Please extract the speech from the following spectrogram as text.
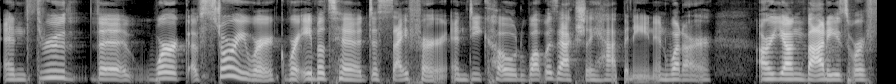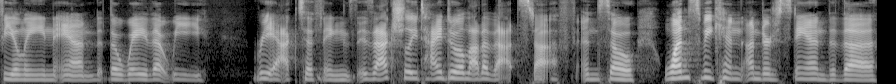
and through the work of story work we're able to decipher and decode what was actually happening and what our our young bodies were feeling and the way that we react to things is actually tied to a lot of that stuff. And so once we can understand the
